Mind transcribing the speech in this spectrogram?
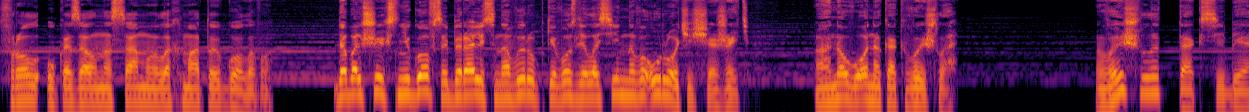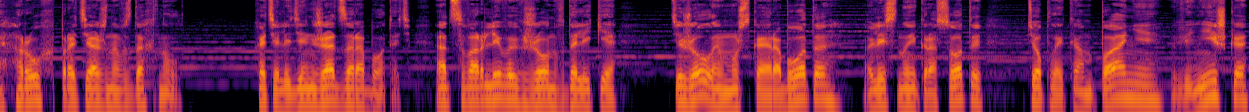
Фрол указал на самую лохматую голову. «До больших снегов собирались на вырубке возле лосинного урочища жить. Оно вон, а как вышло». Вышло так себе, Рух протяжно вздохнул. Хотели деньжат заработать, от сварливых жен вдалеке. Тяжелая мужская работа, лесные красоты, теплой компании, винишка,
